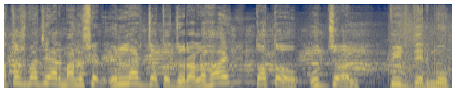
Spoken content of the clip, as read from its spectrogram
আতশবাজি আর মানুষের উল্লাস যত জোরালো হয়, তত উজ্জ্বল পীরদের মুখ।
